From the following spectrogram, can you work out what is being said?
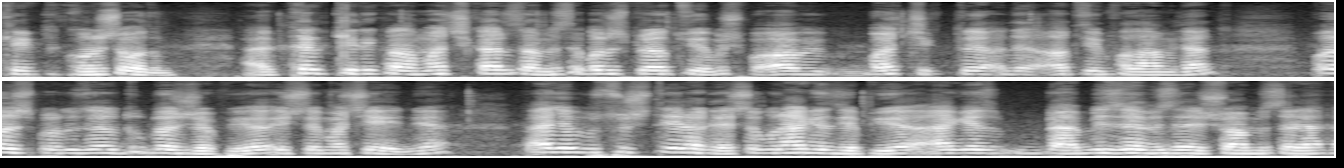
kill, konuşamadım. Yani 40 kill falan maç çıkarsa mesela Barış bir atıyormuş. Bu Abi maç çıktı hadi atayım falan filan. Barış bir üzerine dublaj yapıyor. İşte maçı yayınlıyor. Bence bu suç değil arkadaşlar. Bunu herkes yapıyor. Herkes ben bize bize şu an mesela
